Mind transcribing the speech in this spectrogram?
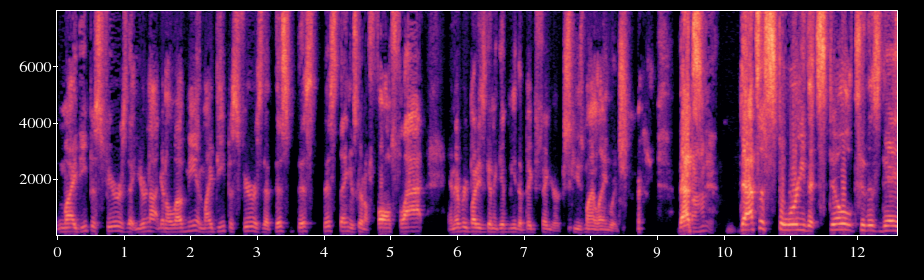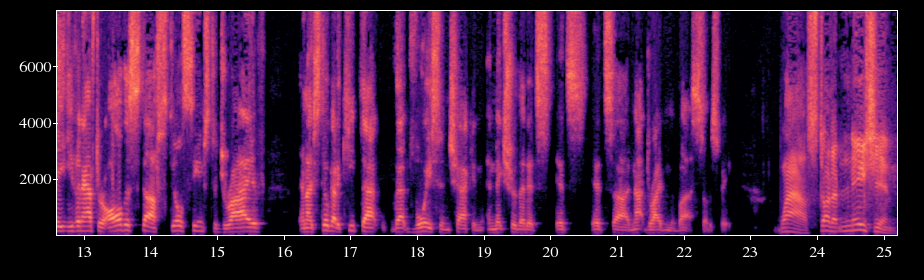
My deepest fear is that you're not going to love me and my deepest fear is that this this this thing is going to fall flat and everybody's going to give me the big finger. Excuse my language. That's that's a story that still to this day even after all this stuff still seems to drive and i've still got to keep that that voice in check and, and make sure that it's it's it's uh, not driving the bus so to speak Wow, Startup Nation.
